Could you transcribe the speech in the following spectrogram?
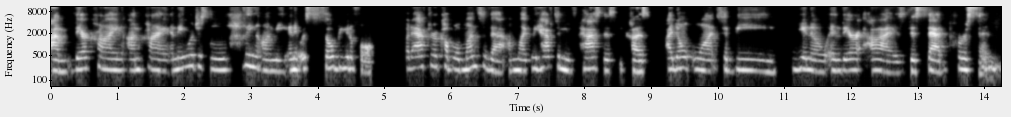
Um, they're crying, I'm crying, and they were just loving on me, and it was so beautiful. But after a couple of months of that, I'm like, we have to move past this because I don't want to be, you know, in their eyes, this sad person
